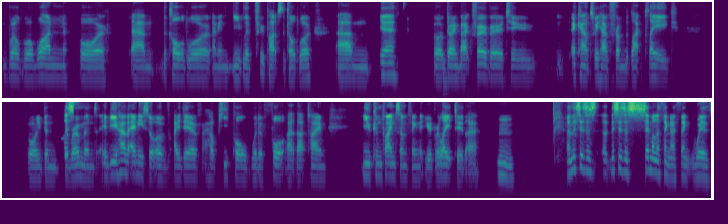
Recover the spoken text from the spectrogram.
World War One or um, the Cold War. I mean, you lived through parts of the Cold War. Um, yeah. Or going back further to accounts we have from the Black Plague or even the Romans. If you have any sort of idea of how people would have fought at that time, you can find something that you'd relate to there. Mm. And this is a, this is a similar thing, I think, with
